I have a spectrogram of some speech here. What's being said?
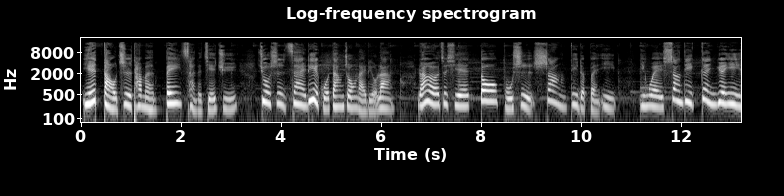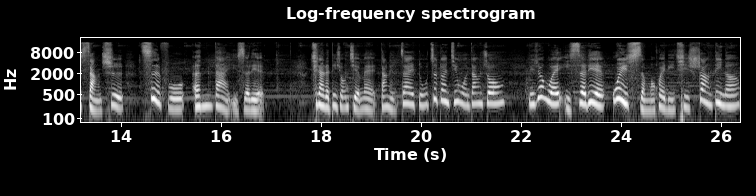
也导致他们悲惨的结局。就是在列国当中来流浪，然而这些都不是上帝的本意，因为上帝更愿意赏赐赐福恩待以色列。亲爱的弟兄姐妹，当你在读这段经文当中，你认为以色列为什么会离弃上帝呢？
